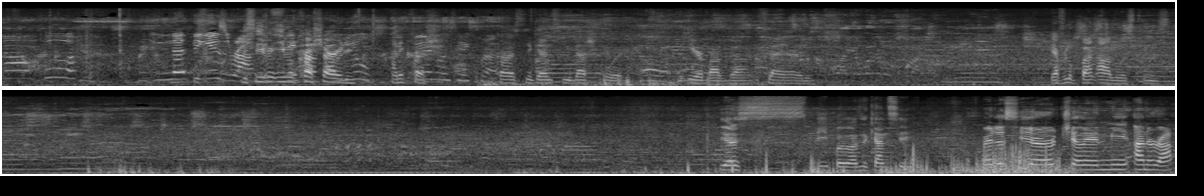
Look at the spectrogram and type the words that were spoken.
No, cool. Nothing is wrong. It's even even crash already. And it Why crash. you don't crash? Because you can see dashboard. Oh. The airbag gone, fly already. You have to look on all those things. Yes, people, as you can see, we're just here chilling, me and Rock.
